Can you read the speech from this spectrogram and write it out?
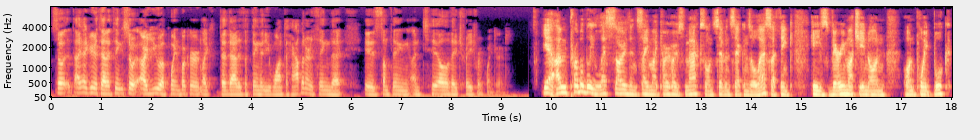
So I agree with that. I think so. Are you a point booker like that? That is a thing that you want to happen, or a thing that is something until they trade for a point guard. Yeah, I'm probably less so than say my co-host Max on seven seconds or less. I think he's very much in on on point book.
